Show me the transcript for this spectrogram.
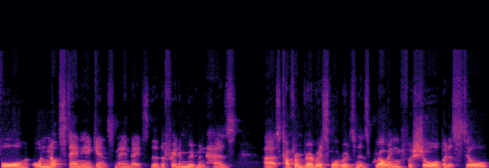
for or not standing against mandates. The the freedom movement has uh, it's come from very very small roots and it's growing for sure, but it's still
